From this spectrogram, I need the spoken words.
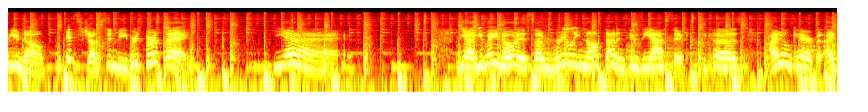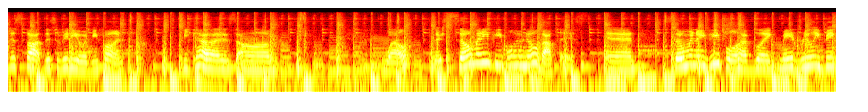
of you know, it's Justin Bieber's birthday. Yay! Yeah, you may notice I'm really not that enthusiastic because I don't care, but I just thought this video would be fun because, um, well, there's so many people who know about this, and so many people have, like, made really big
